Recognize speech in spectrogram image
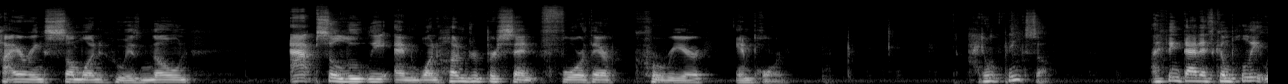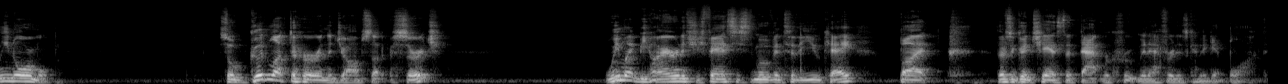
hiring someone who is known absolutely and 100% for their career in porn? I don't think so. I think that is completely normal. So good luck to her in the job search. We might be hiring if she fancies to move into the UK, but there's a good chance that that recruitment effort is going to get blocked.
